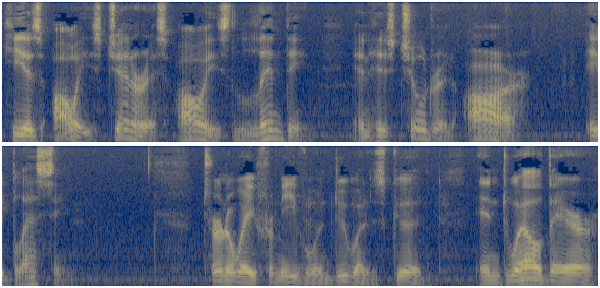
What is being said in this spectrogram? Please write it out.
He is always generous, always lending, and his children are a blessing. Turn away from evil and do what is good, and dwell there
